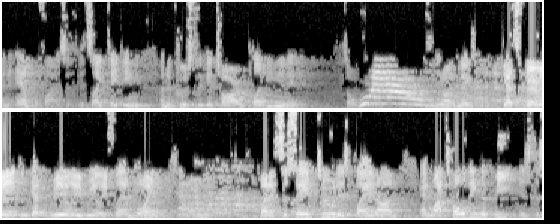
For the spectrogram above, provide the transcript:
and amplifies it. It's like taking an acoustic guitar and plugging it in. So, you know, it makes gets very, it can get really, really flamboyant. You know I mean? But it's the same tune it's playing on, and what's holding the beat is the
